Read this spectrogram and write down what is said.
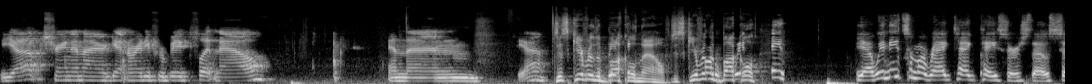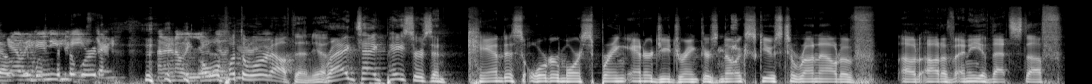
Yep, Trina and I are getting ready for Bigfoot now. And then, yeah. Just give her the buckle now. Just give her the buckle. Yeah we need some more ragtag pacers though so Yeah, we do we'll need put the word pasters. I don't know what you're Oh, we'll put the word out then. Yeah. Ragtag Pacers and Candice order more spring energy drink. There's no excuse to run out of out, out of any of that stuff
